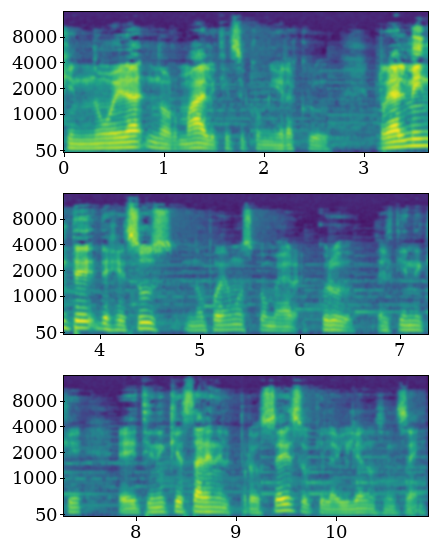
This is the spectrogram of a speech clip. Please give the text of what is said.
que no era normal que se comiera crudo. Realmente de Jesús no podemos comer crudo. Él tiene que, eh, tiene que estar en el proceso que la Biblia nos enseña.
